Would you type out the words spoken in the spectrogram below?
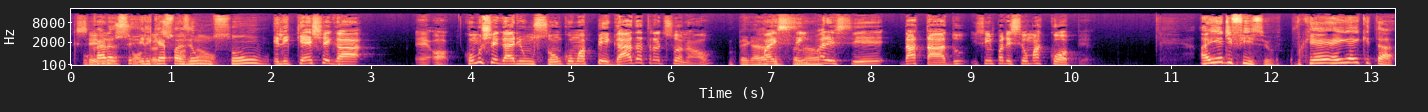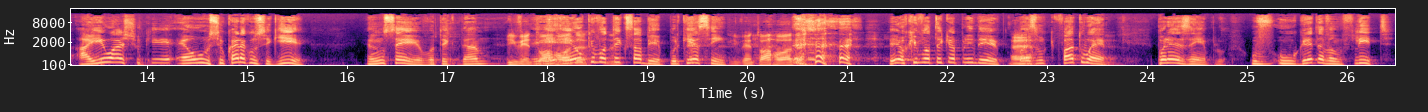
que, que O cara, um som ele quer fazer um som. Ele quer chegar. é, ó, como chegar em um som com uma pegada tradicional, Pegada mas sem tradicional. parecer datado e sem parecer uma cópia. Aí é difícil, porque é aí, aí que tá. Aí eu acho que é o, se o cara conseguir, eu não sei, eu vou ter que dar. Inventou a É- roda, Eu que vou né? ter que saber, porque assim, Inventou a roda. eu que vou ter que aprender. É. Mas o fato é, por exemplo, o, o Greta Van Fleet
